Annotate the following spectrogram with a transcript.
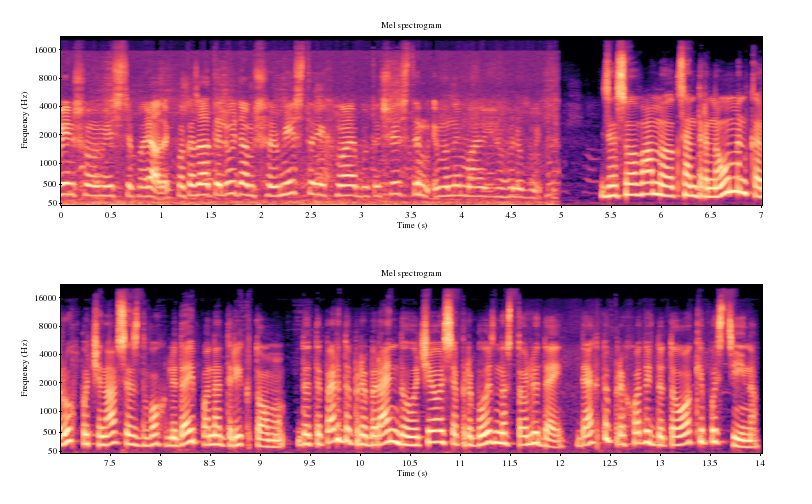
в іншому місці порядок, показати людям, що місто їх має бути чистим і вони мають його любити. За словами Олександра Науменка, рух починався з двох людей понад рік тому. Дотепер до прибирань долучилося приблизно 100 людей. Дехто приходить до толоки постійно.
